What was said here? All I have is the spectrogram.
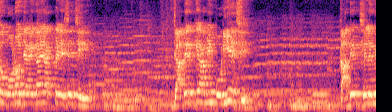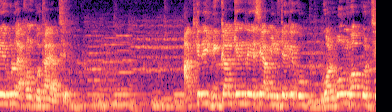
এত বড় জায়গায় একটা এসেছি, যাদেরকে আমি পড়িয়েছি, তাদের ছেলে মেয়েগুলো এখন কোথায় আছে? আজকের এই বিজ্ঞান কেন্দ্রে এসে আমি নিজেকে খুব গর্ব অনুভব করছি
